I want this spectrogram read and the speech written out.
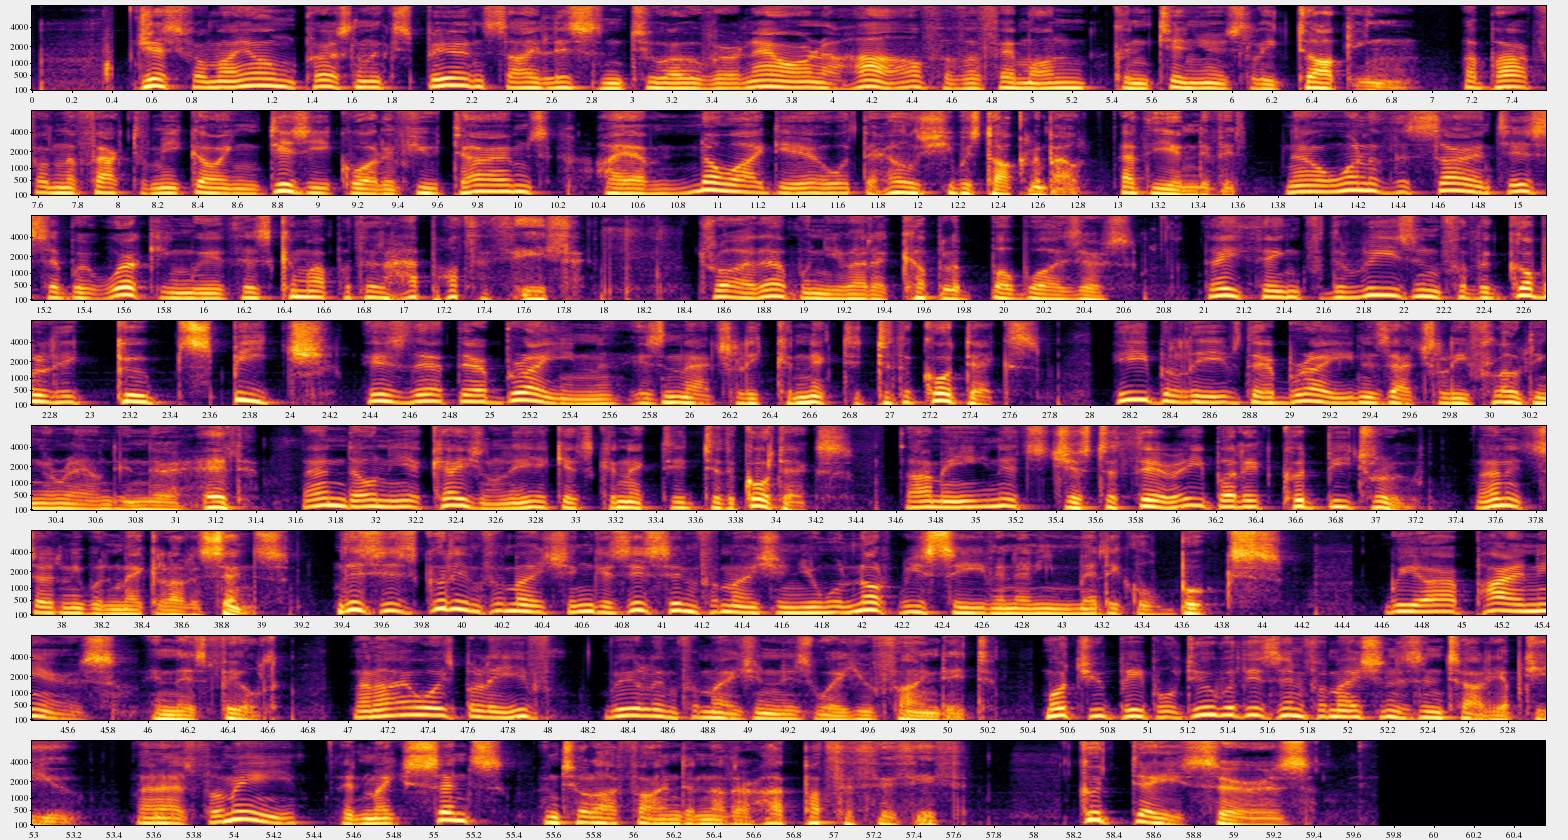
Just from my own personal experience, I listened to over an hour and a half of a Femon continuously talking. Apart from the fact of me going dizzy quite a few times, I have no idea what the hell she was talking about at the end of it. Now, one of the scientists that we're working with has come up with a hypothesis. Try that when you've had a couple of Budweisers. They think the reason for the gobbledygook speech is that their brain isn't actually connected to the cortex. He believes their brain is actually floating around in their head, and only occasionally it gets connected to the cortex. I mean, it's just a theory, but it could be true, and it certainly would make a lot of sense. This is good information because this information you will not receive in any medical books. We are pioneers in this field, and I always believe real information is where you find it. What you people do with this information is entirely up to you. And as for me, it makes sense until I find another hypothesis. Good day, sirs.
